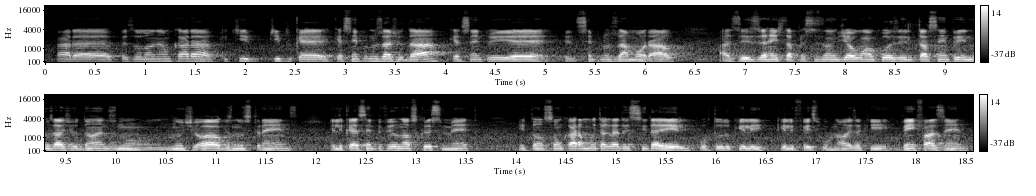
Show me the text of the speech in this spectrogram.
Cara, é, o Pesolano é um cara que tipo, quer, quer sempre nos ajudar, quer sempre, é, ele sempre nos dá moral. Às vezes a gente está precisando de alguma coisa, ele está sempre nos ajudando no, nos jogos, nos treinos. Ele quer sempre ver o nosso crescimento. Então sou um cara muito agradecido a ele por tudo que ele, que ele fez por nós aqui, vem fazendo.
